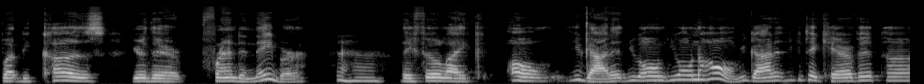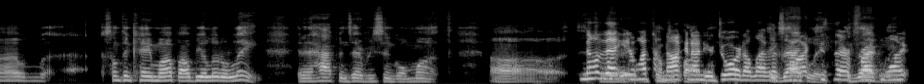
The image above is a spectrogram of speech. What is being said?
But because you're their friend and neighbor, uh-huh. they feel like, oh, you got it. You own you own the home. You got it. You can take care of it. Uh, something came up, I'll be a little late, and it happens every single month. Uh, no, that you don't want them knocking on your door at eleven exactly, o'clock because their exactly. front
